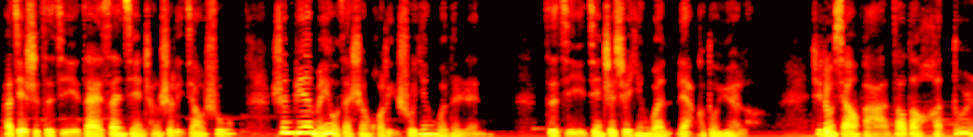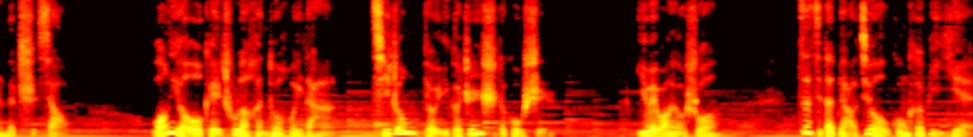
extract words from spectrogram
他解释自己在三线城市里教书，身边没有在生活里说英文的人。自己坚持学英文两个多月了，这种想法遭到很多人的耻笑。网友给出了很多回答，其中有一个真实的故事。一位网友说，自己的表舅工科毕业，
